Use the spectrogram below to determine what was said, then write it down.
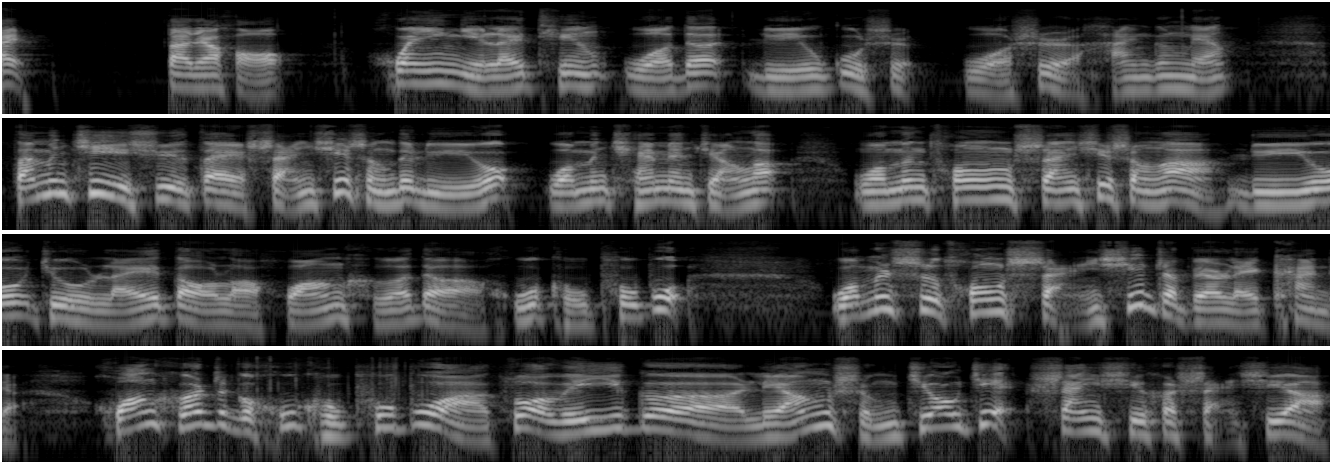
嗨，大家好，欢迎你来听我的旅游故事，我是韩庚良。咱们继续在陕西省的旅游。我们前面讲了，我们从陕西省啊旅游就来到了黄河的壶口瀑布。我们是从陕西这边来看的黄河这个壶口瀑布啊，作为一个两省交界，山西和陕西啊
